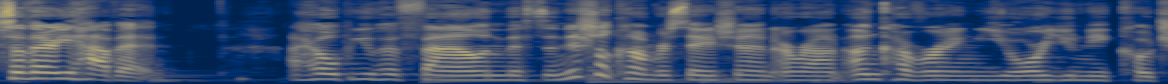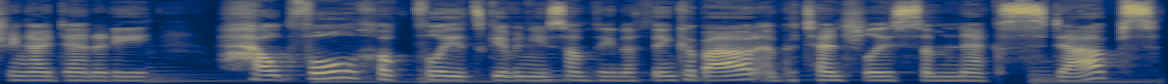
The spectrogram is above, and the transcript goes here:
So there you have it. I hope you have found this initial conversation around uncovering your unique coaching identity helpful. Hopefully, it's given you something to think about and potentially some next steps.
